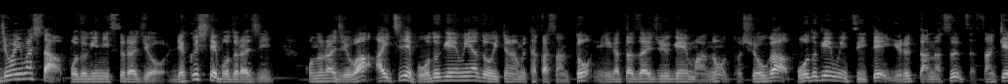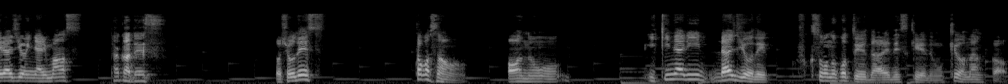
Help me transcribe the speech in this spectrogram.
始まりました。ボドゲニストラジオ。略してボドラジ。このラジオは愛知でボードゲーム宿を営むタカさんと新潟在住ゲーマーのトシオがボードゲームについてゆるっと話す雑談系ラジオになります。タカです。トシオです。タカさん、あの、いきなりラジオで服装のこと言うのあれですけれども、今日なんか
